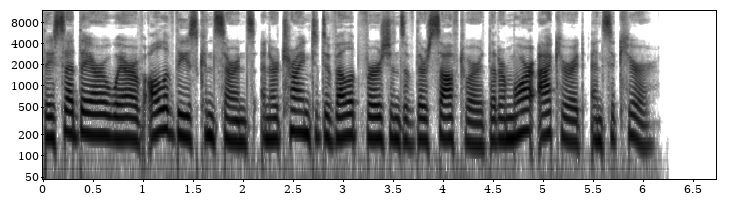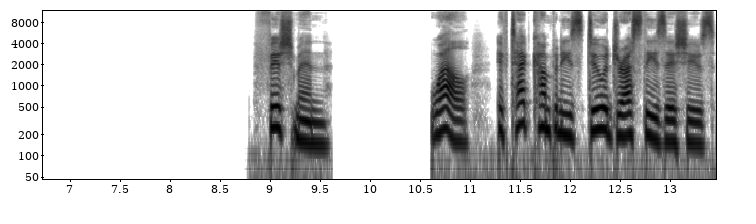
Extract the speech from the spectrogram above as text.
they said they are aware of all of these concerns and are trying to develop versions of their software that are more accurate and secure. Fishman. Well, if tech companies do address these issues,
